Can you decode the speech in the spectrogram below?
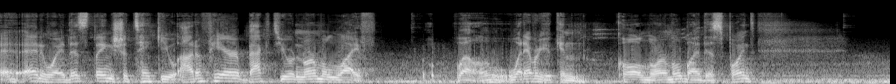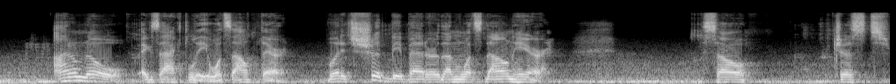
anyway, this thing should take you out of here back to your normal life. Well, whatever you can call normal by this point. I don't know exactly what's out there, but it should be better than what's down here. So, just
